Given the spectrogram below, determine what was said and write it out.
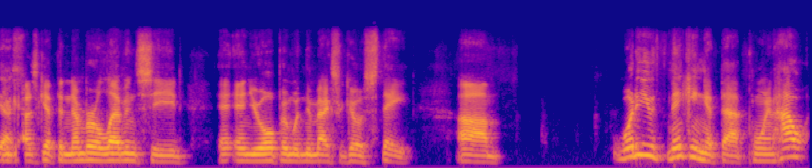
Yes. You guys get the number 11 seed and, and you open with New Mexico State. Um, what are you thinking at that point? How,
